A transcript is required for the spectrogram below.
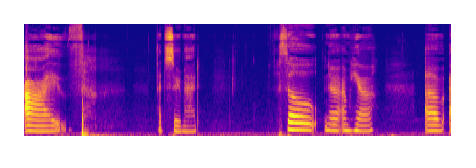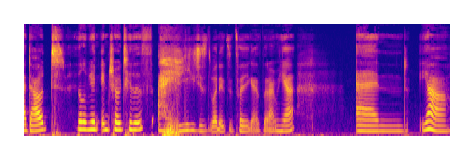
eyes. That's so mad. So no, I'm here. Um, I doubt there'll be an intro to this. I really just wanted to tell you guys that I'm here. And yeah,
